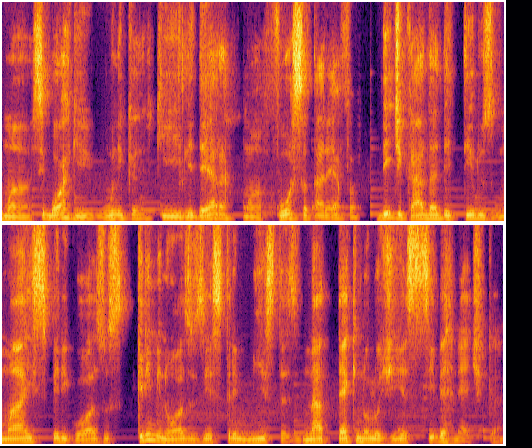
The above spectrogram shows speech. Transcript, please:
uma ciborgue única que lidera uma força-tarefa dedicada a deter os mais perigosos criminosos e extremistas na tecnologia cibernética.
